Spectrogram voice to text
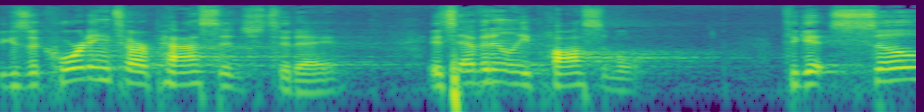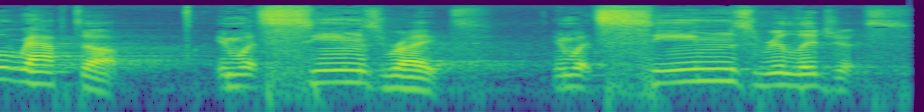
Because according to our passage today, it's evidently possible to get so wrapped up in what seems right, in what seems religious,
